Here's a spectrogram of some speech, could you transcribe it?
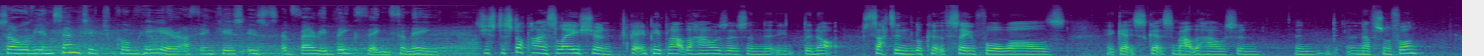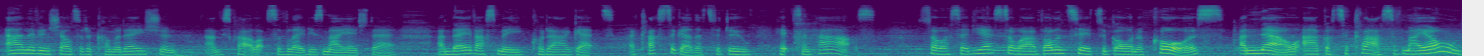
So the incentive to come here, I think, is, is a very big thing for me. Just to stop isolation, getting people out of the houses and they're not sat in looking at the same four walls. It gets, gets them out of the house and, and, and have some fun. I live in sheltered accommodation and there's quite lots of ladies my age there and they've asked me could I get a class together to do hips and hearts. So I said yes, so I volunteered to go on a course and now I've got a class of my own.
